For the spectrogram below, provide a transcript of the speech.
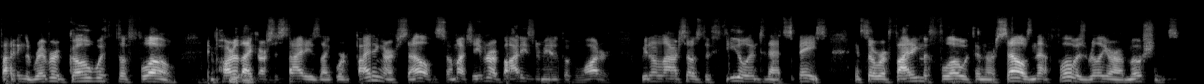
fighting the river, go with the flow. And part of mm-hmm. like our society is like we're fighting ourselves so much. Even our bodies are made up of water. We don't allow ourselves to feel into that space. And so we're fighting the flow within ourselves. And that flow is really our emotions.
